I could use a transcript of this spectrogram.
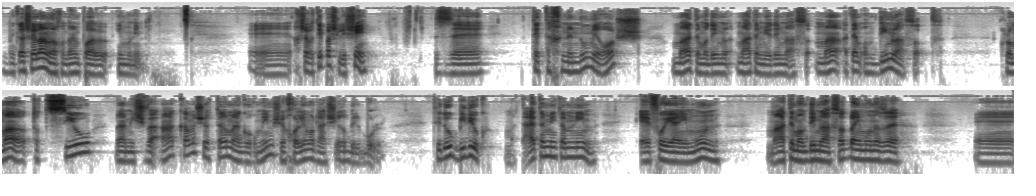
במקרה שלנו אנחנו מדברים פה על אימונים. אה, עכשיו הטיפ השלישי זה תתכננו מראש מה אתם יודעים, מה אתם יודעים לעשות, מה אתם עומדים לעשות. כלומר, תוציאו מהמשוואה כמה שיותר מהגורמים שיכולים עוד להשאיר בלבול. תדעו בדיוק מתי אתם מתאמנים, איפה יהיה האימון, מה אתם עומדים לעשות באימון הזה. אה,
